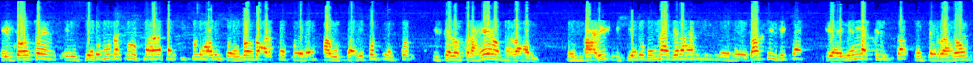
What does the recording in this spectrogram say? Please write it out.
Entonces hicieron una cruzada particular y con unos barcos fueron a buscar esos restos y se los trajeron a Bari. En Bari hicieron una gran eh, basílica y ahí en la cripta enterraron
